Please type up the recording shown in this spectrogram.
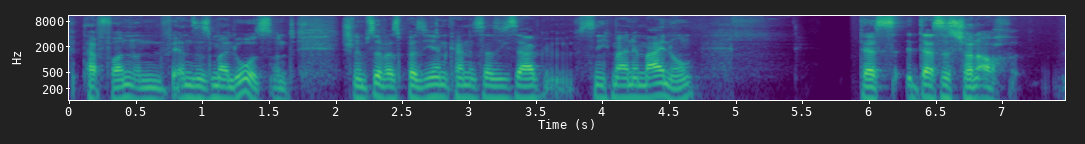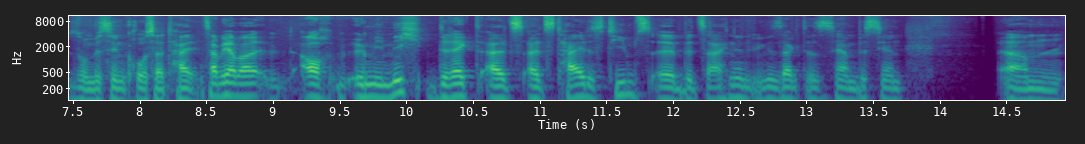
davon und werden Sie es mal los. Und das Schlimmste, was passieren kann, ist, dass ich sage, das ist nicht meine Meinung. Das, das ist schon auch so ein bisschen großer Teil. Jetzt habe ich aber auch irgendwie mich direkt als, als Teil des Teams äh, bezeichnet. Wie gesagt, das ist ja ein bisschen, ähm,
